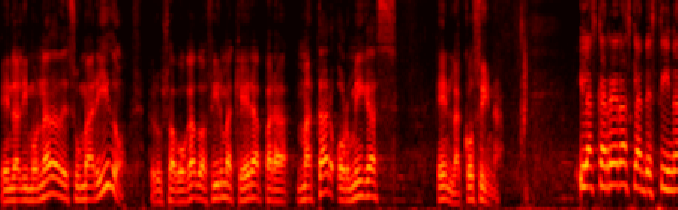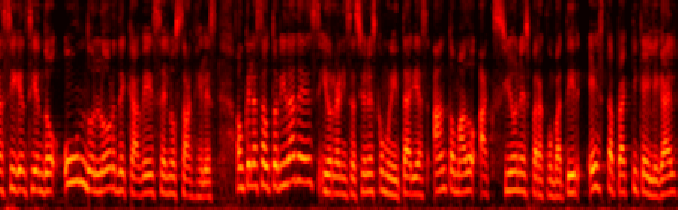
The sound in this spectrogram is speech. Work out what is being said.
en la limonada de su marido, pero su abogado afirma que era para matar hormigas en la cocina. Y las carreras clandestinas siguen siendo un dolor de cabeza en Los Ángeles. Aunque las autoridades y organizaciones comunitarias han tomado acciones para combatir esta práctica ilegal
